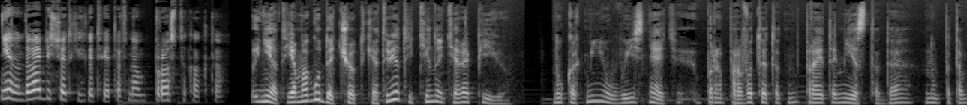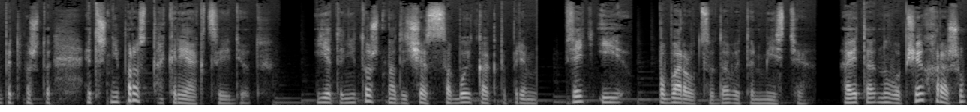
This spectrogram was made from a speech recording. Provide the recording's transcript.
Не, ну давай без четких ответов, нам просто как-то. Нет, я могу дать четкий ответ, идти на терапию. Ну, как минимум, выяснять про, про вот этот, про это место, да. Ну, потому, потому что это ж не просто так реакция идет. И это не то, что надо сейчас с собой как-то прям взять и побороться, да, в этом месте. А это, ну, вообще хорошо.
